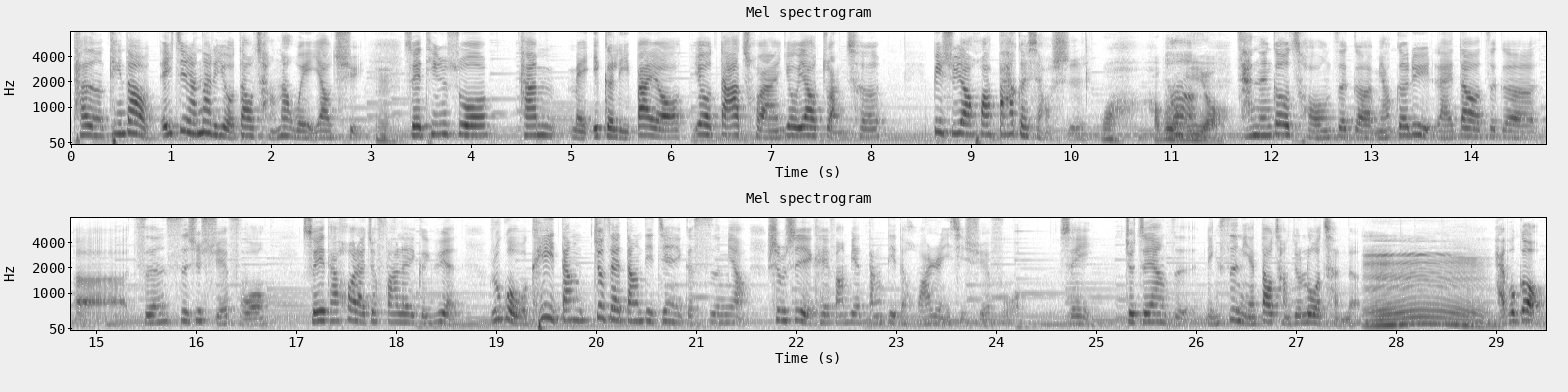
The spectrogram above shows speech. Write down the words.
他呢听到，哎，既然那里有道场，那我也要去。嗯，所以听说他每一个礼拜哦，又搭船又要转车，必须要花八个小时。哇，好不容易哦，嗯、才能够从这个苗栗绿来到这个呃慈恩寺去学佛。所以他后来就发了一个愿：如果我可以当就在当地建一个寺庙，是不是也可以方便当地的华人一起学佛？所以就这样子，零四年道场就落成了。嗯，还不够。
